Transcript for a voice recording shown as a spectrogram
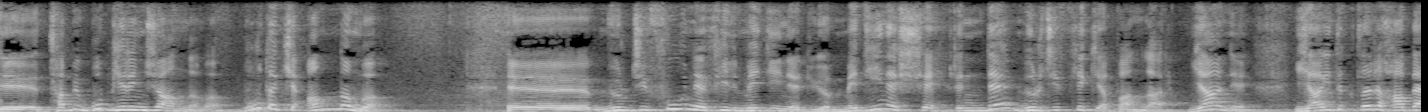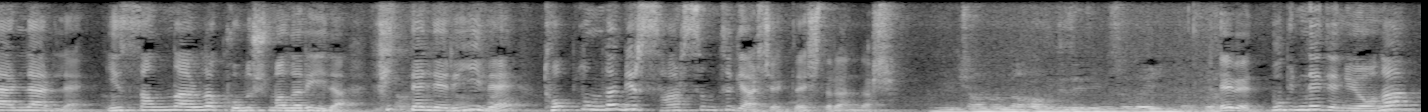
E, Tabi bu birinci anlamı. Buradaki anlamı e, mürcifune fil Medine diyor. Medine şehrinde mürciflik yapanlar. Yani yaydıkları haberlerle, insanlarla konuşmalarıyla, fitneleriyle toplumda bir sarsıntı gerçekleştirenler. Anlamda algı dediğimiz olayı yapıyor. Evet, bugün ne deniyor ona?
